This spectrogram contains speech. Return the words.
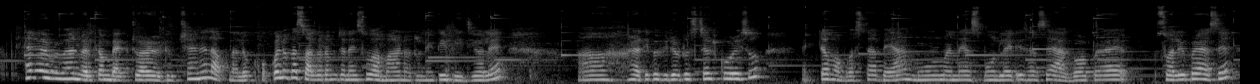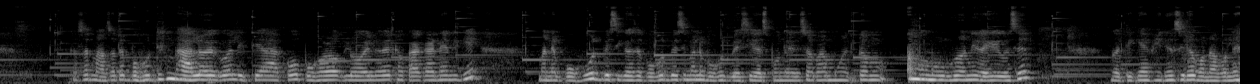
Hello' everyone welcome back to our YouTube channel আপোনালোক সকলোকে স্বাগতম জনাইছোঁ আমাৰ নতুন এটি ভিডিঅ'লৈ। ৰাতিপুৱা ভিডিঅ'টো ষ্টাৰ্ট কৰিছোঁ। একদম অৱস্থা বেয়া। মোৰ মানে স্পণ্ডলাইটিছ আছে আগৰ পৰাই ছোৱালীৰ পৰাই আছে। তাৰপিছত মাজতে বহুত দিন ভাল হৈ গ'ল এতিয়া আকৌ পোহৰক লৈ লৈ থকাৰ কাৰণে নেকি। মানে বহুত বেছি গৈছে বহুত বেছি মানে বহুত বেছি স্পণ্ডলাইটিছৰ পৰা মোৰ একদম মূৰ ঘূৰণি লাগি গৈছে। গতিকে ভিডিঅ' চিডিঅ' বনাবলৈ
